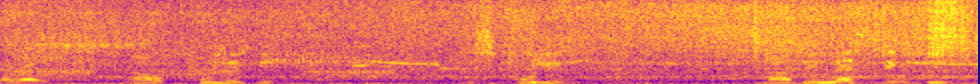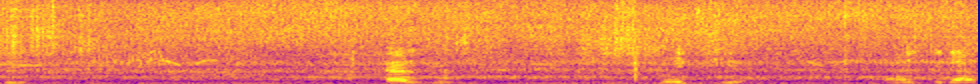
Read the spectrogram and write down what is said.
All right. Pull again. It's pulling. Now the next thing is this. Elbow. Straight here. I see that?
